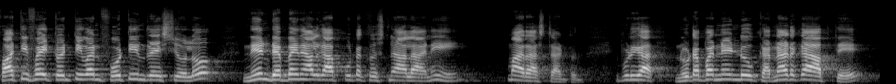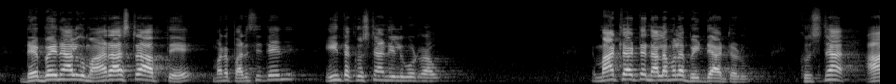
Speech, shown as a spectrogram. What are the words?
forty five twenty one fourteen రేషియోలో నేను డెబ్బై నాలుగు ఆపుకుంటా కృష్ణాల అని మహారాష్ట్ర అంటుంది. ఇప్పుడు ఇక నూట పన్నెండు కర్ణాటక ఆపితే డెబ్బై నాలుగు మహారాష్ట్ర ఆపితే మన పరిస్థితి ఏంది? ఇంత కృష్ణా నీళ్ళు కూడా రావు. మాట్లాడితే నల్లమల బిడ్డ అంటాడు. కృష్ణ ఆ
